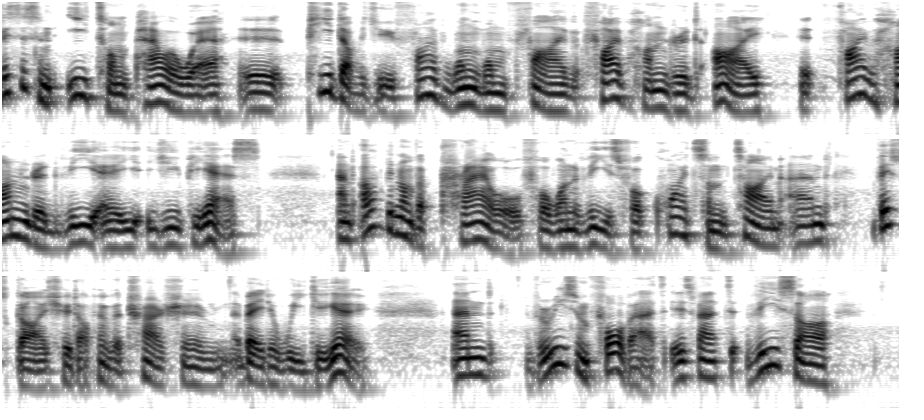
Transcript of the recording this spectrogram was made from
This is an Eaton Powerware uh, PW5115-500i 500 VA UPS and I've been on the prowl for one of these for quite some time and this guy showed up in the trash um, about a week ago. And the reason for that is that these are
